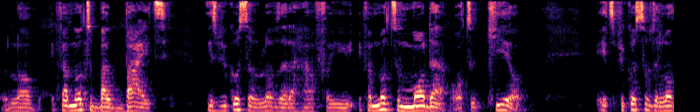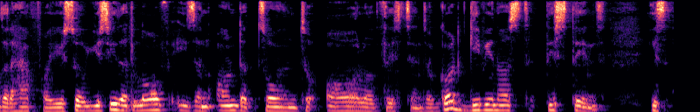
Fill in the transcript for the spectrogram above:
Love. If I'm not to backbite, it's because of love that I have for you. If I'm not to murder or to kill, it's because of the love that I have for you. So you see that love is an undertone to all of these things. So God giving us these things is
